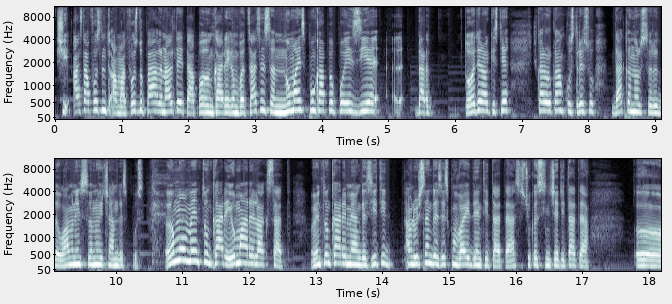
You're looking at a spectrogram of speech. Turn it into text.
și asta a fost, înt- am mai fost după aia în altă etapă în care învățasem să nu mai spun ca pe o poezie, dar tot era o chestie și care urcam cu stresul, dacă nu or să râdă oamenii, să nu uit ce am de spus. În momentul în care eu m-am relaxat, în momentul în care mi-am găsit, am reușit să-mi găsesc cumva identitatea, să știu că sinceritatea uh,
